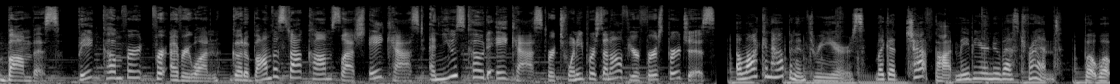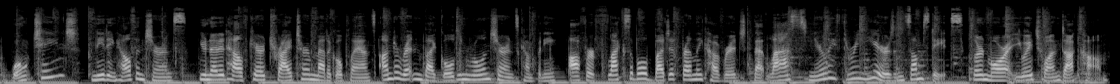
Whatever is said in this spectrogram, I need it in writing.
Bombas. Big comfort for everyone. Go to bombas.com slash ACAST and use code ACAST for 20% off your first purchase. A lot can happen in three years, like a chatbot may be your new best friend. But what won't change? Needing health insurance. United Healthcare Tri Term Medical Plans, underwritten by Golden Rule Insurance Company, offer flexible, budget friendly coverage that lasts nearly three years in some states. Learn more at uh1.com.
